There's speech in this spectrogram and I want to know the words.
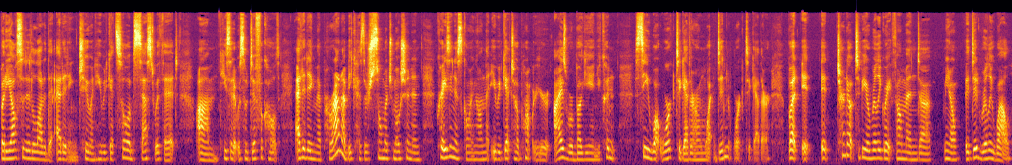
But he also did a lot of the editing too, and he would get so obsessed with it. Um, he said it was so difficult editing the Piranha because there's so much motion and craziness going on that you would get to a point where your eyes were buggy and you couldn't see what worked together and what didn't work together. But it, it turned out to be a really great film and, uh, you know, it did really well.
